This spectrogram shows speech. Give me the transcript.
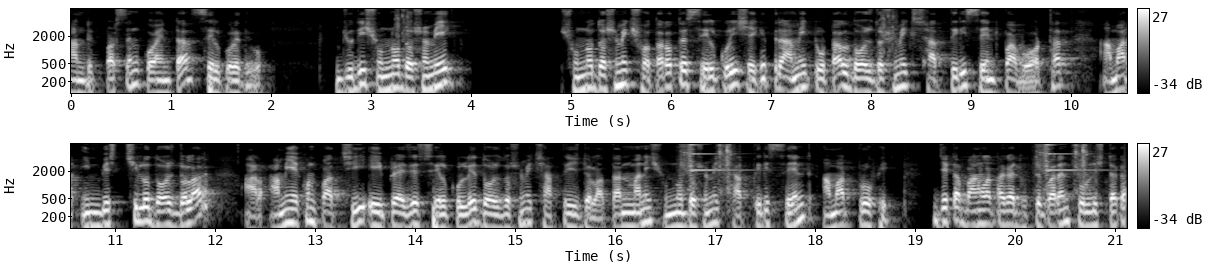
হান্ড্রেড পার্সেন্ট কয়েনটা সেল করে দেব। যদি শূন্য দশমিক শূন্য দশমিক সতেরোতে সেল করি, সেক্ষেত্রে আমি টোটাল দশ দশমিক সাতত্রিশ সেন্ট পাবো। অর্থাৎ আমার ইনভেস্ট ছিল দশ ডলার আর আমি এখন পাচ্ছি এই প্রাইজে সেল করলে দশ দশমিক সাতত্রিশ ডলার তার মানে শূন্য দশমিক সাতত্রিশ সেন্ট আমার প্রফিট যেটা বাংলা টাকায় ধরতে পারেন চল্লিশ টাকা,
